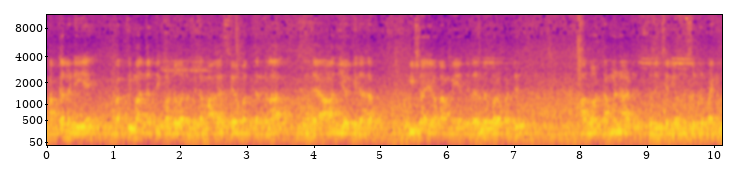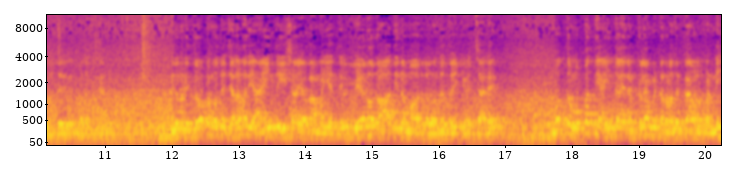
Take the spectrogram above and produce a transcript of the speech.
மக்களிடையே பக்தி மார்க்கத்தை கொண்டு வரும் விதமாக சிவபக்தர்களால் இந்த ஆதியோகி ரதம் ஈஷா யோகா மையத்திலிருந்து புறப்பட்டு ஆல் ஓவர் தமிழ்நாடு புதுச்சேரி வந்து சுற்றுப்பயணம் வந்து கொடுத்துங்க இதனுடைய துவக்கம் வந்து ஜனவரி ஐந்து ஈஷா யோகா மையத்தில் வேறொரு ஆதீனம் அவர்கள் வந்து துவக்கி வச்சாரு. மொத்தம் முப்பத்தி ஐந்தாயிரம் கிலோமீட்டர் வந்து டிராவல் பண்ணி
